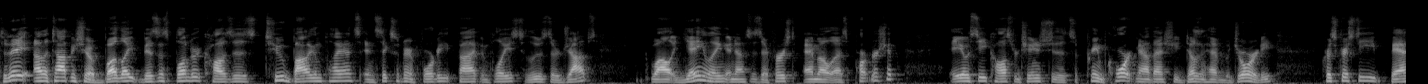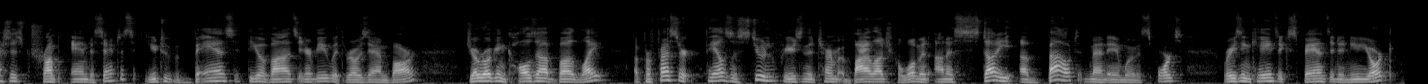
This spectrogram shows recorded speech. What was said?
Today on the Topping Show, Bud Light business blunder causes two bottling plants and 645 employees to lose their jobs, while Yuengling announces their first MLS partnership. AOC calls for change to the Supreme Court now that she doesn't have a majority. Chris Christie bashes Trump and DeSantis. YouTube bans Theo Von's interview with Roseanne Barr. Joe Rogan calls out Bud Light. A professor fails a student for using the term biological woman on a study about men and women's sports. Raising Cane's expands into New York.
